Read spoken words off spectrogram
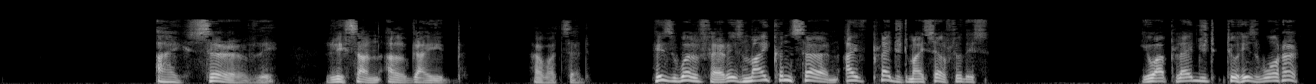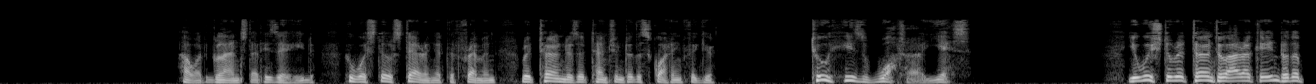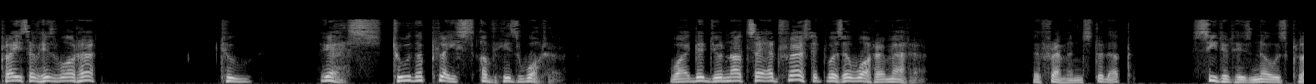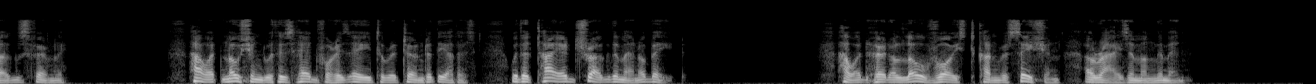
I serve the Lisan al-Gaib, Hawat said. His welfare is my concern. I've pledged myself to this. You are pledged to his water? Hawat glanced at his aide, who was still staring at the Fremen, returned his attention to the squatting figure. To his water, yes. You wish to return to Arrakeen, to the place of his water? To... yes, to the place of his water. Why did you not say at first it was a water matter? The Fremen stood up, seated his nose plugs firmly. Hawat motioned with his head for his aide to return to the others. With a tired shrug the man obeyed. Hawat heard a low-voiced conversation arise among the men.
